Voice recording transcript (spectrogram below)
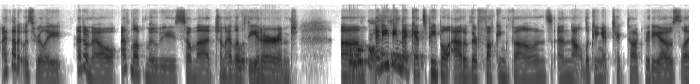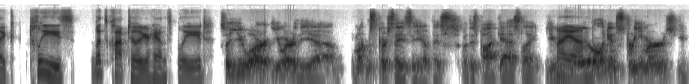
I thought it was really, I don't know. I love movies so much and I love theater and um, anything that gets people out of their fucking phones and not looking at TikTok videos. Like, please, let's clap till your hands bleed. so you are you are the uh, Martin Scorsese of this of this podcast. Like you I am. rail against streamers. You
